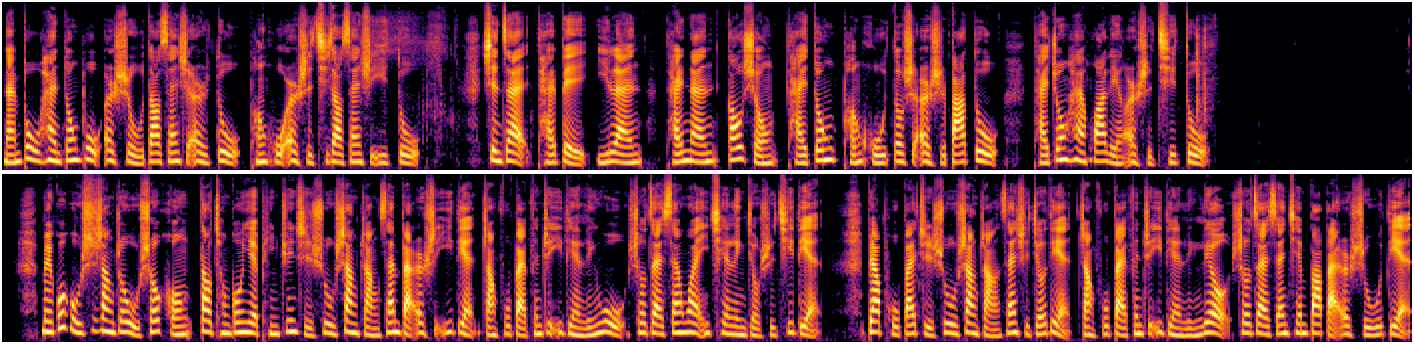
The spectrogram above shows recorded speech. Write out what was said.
南部和东部二十五到三十二度，澎湖二十七到三十一度。现在台北、宜兰、台南、高雄、台东、澎湖都是二十八度，台中和花莲二十七度。美国股市上周五收红，道琼工业平均指数上涨三百二十一点，涨幅百分之一点零五，收在三万一千零九十七点。标普白指数上涨三十九点，涨幅百分之一点零六，收在三千八百二十五点。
